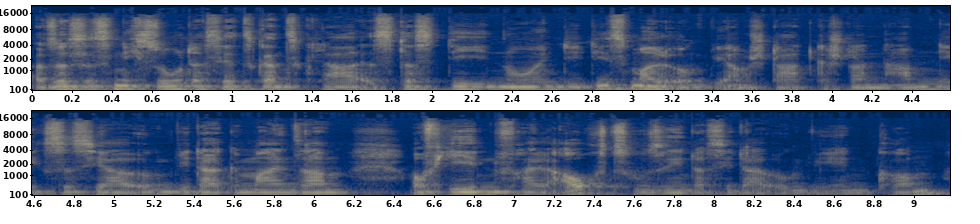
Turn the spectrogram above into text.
Also es ist nicht so, dass jetzt ganz klar ist, dass die neun, die diesmal irgendwie am Start gestanden haben, nächstes Jahr irgendwie da gemeinsam auf jeden Fall auch zusehen, dass sie da irgendwie hinkommen,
